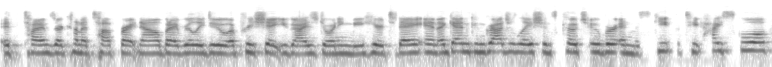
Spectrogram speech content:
it, times are kind of tough right now, but I really do appreciate you guys joining me here today. And again, congratulations, Coach Huber and Mesquite Poteet High School,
